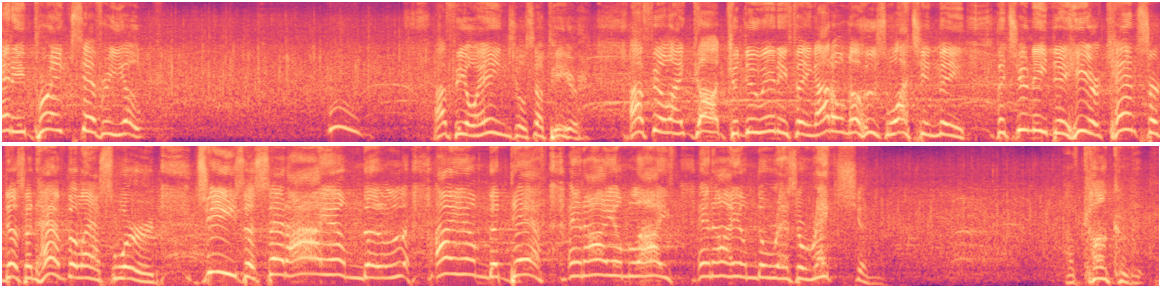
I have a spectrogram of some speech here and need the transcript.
and He breaks every yoke. I feel angels up here. I feel like God could do anything. I don't know who's watching me, but you need to hear cancer doesn't have the last word. Jesus said, I am the I am the death and I am life and I am the resurrection. I've conquered it.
